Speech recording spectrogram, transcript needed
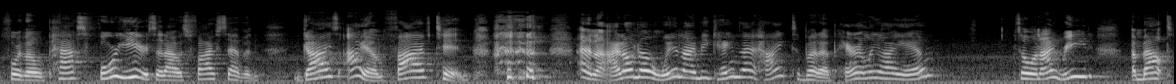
for the past four years that I was five seven. Guys, I am 5'10. and I don't know when I became that height, but apparently I am. So when I read about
